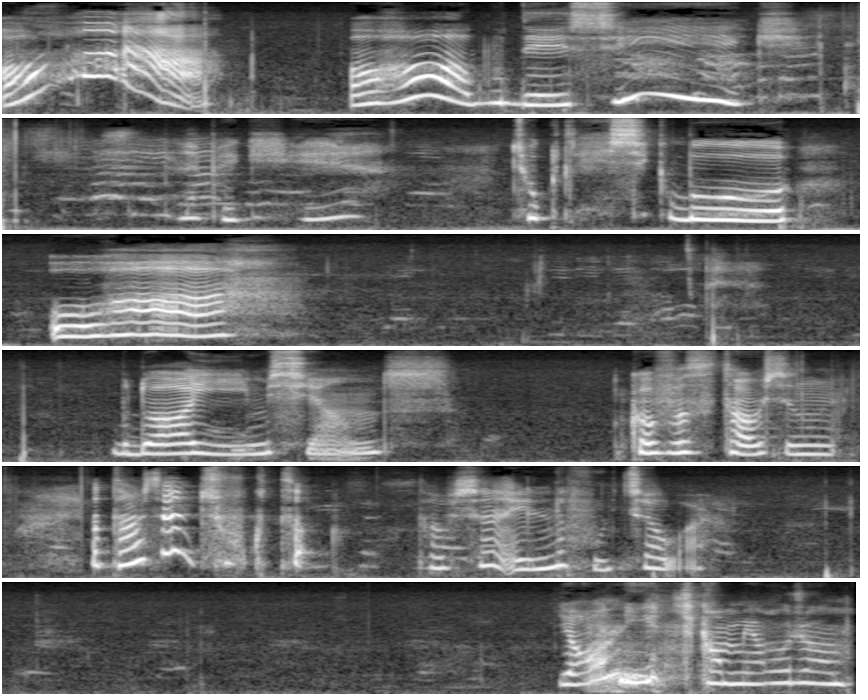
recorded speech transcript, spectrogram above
Aa! Aha bu değişik. Ne peki? Çok değişik bu. Oha. Bu daha iyiymiş yalnız. Kafası tavşanın. Ya tavşan çok da... Tavşanın elinde fırça var. Ya niye çıkamıyorum?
